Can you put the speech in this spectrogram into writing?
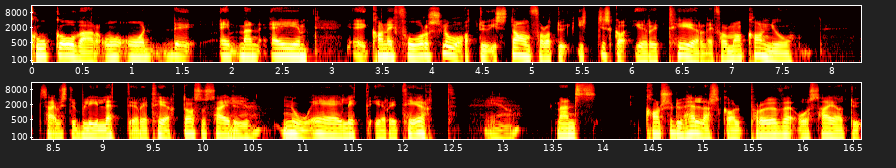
koke over, og, og det, jeg, men jeg, jeg- kan jeg foreslå at du i stedet for at du ikke skal irritere deg, for man kan jo si hvis du blir lett irritert, da, så sier du 'nå er jeg litt irritert', Ja. mens kanskje du heller skal prøve å si at du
